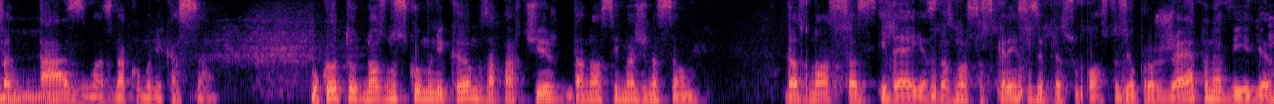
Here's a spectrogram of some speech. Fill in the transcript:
fantasmas na comunicação. O quanto nós nos comunicamos a partir da nossa imaginação, das nossas ideias, das nossas crenças e pressupostos. Eu projeto na Vivian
